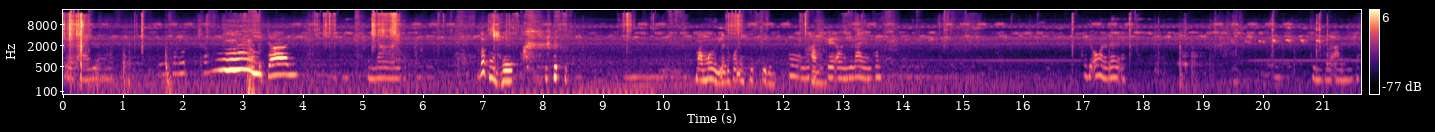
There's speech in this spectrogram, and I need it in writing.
เดี๋ยวเอาแล้ว ใจ เป็นนาย ก็ หูทุกมามืดเลยทุกคนเฮ็ดกินทำแกอันอยู่ได้ยังพุ่นก็จะอ้อนได้เลยกินคนละอันนี้จ้ะ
